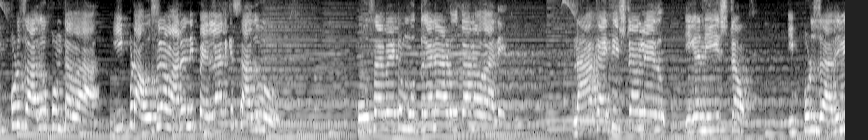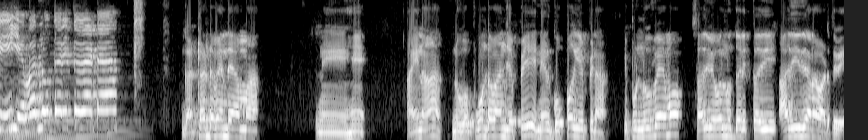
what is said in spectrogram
ఇప్పుడు చదువుకుంటావా? ఇప్పుడు అవసరం అరే నీ పెళ్ళానికి చదువు? కూసోబెట్టి ముద్దుగానే అడుగుతాను గాని. నాకైతే ఇష్టం లేదు. ఇక నీ ఇష్టం. ఇప్పుడు చదివి ఎవరు ఉద్ధరిస్తుందట గట్లంటమైందే అమ్మా? నీ అయినా నువ్వు ఒప్పుకుంటావని చెప్పి నేను గొప్పగా చెప్పిన. ఇప్పుడు నువ్వేమో చదివి ఎవరు ఉద్ధరిస్తుంది అది ఇది అని పడుతుంది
